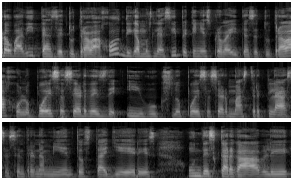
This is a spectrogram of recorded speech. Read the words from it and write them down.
probaditas de tu trabajo, digámosle así, pequeñas probaditas de tu trabajo. Lo puedes hacer desde ebooks, lo puedes hacer masterclasses, entrenamientos, talleres, un descargable,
